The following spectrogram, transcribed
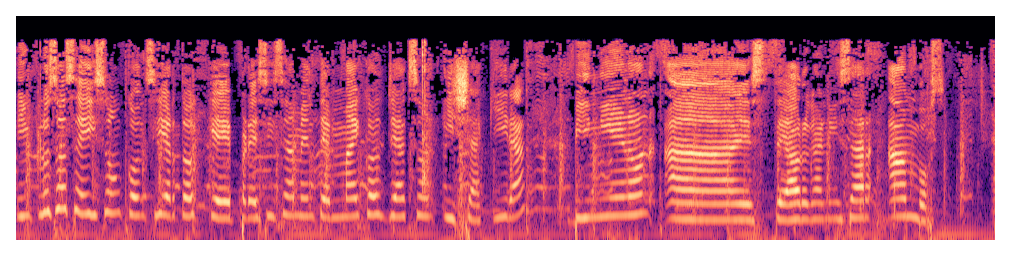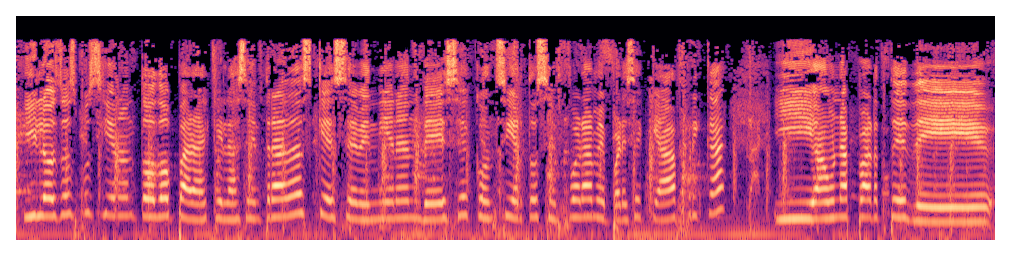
Incluso se hizo un concierto que precisamente Michael Jackson y Shakira vinieron a, este, a organizar ambos. Y los dos pusieron todo para que las entradas que se vendieran de ese concierto se fuera, me parece que a África y a una parte de,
